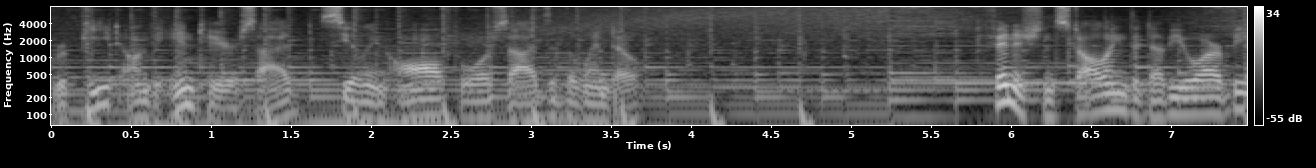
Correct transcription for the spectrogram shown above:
Repeat on the interior side, sealing all four sides of the window. Finish installing the WRB,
